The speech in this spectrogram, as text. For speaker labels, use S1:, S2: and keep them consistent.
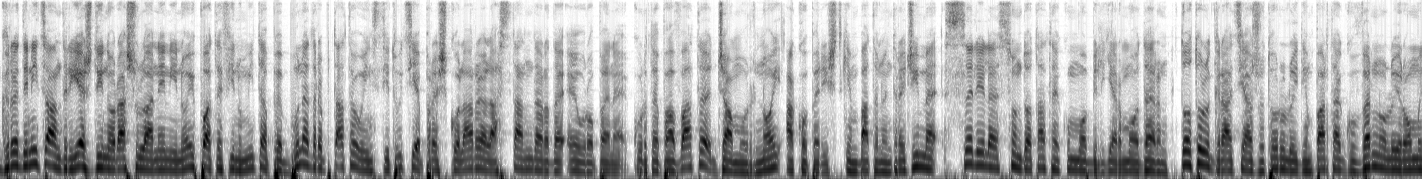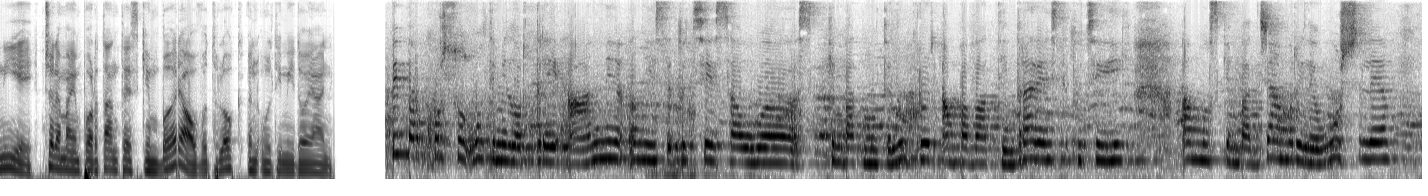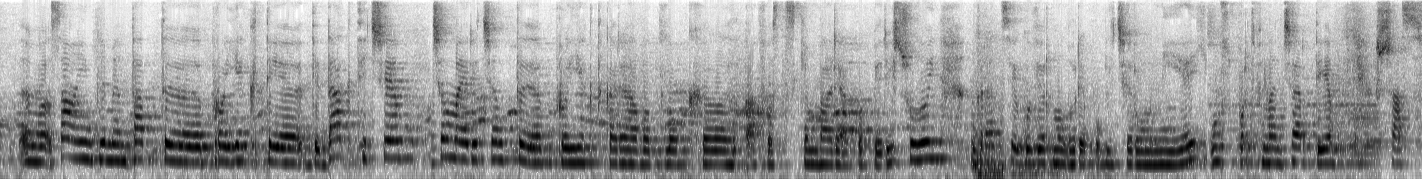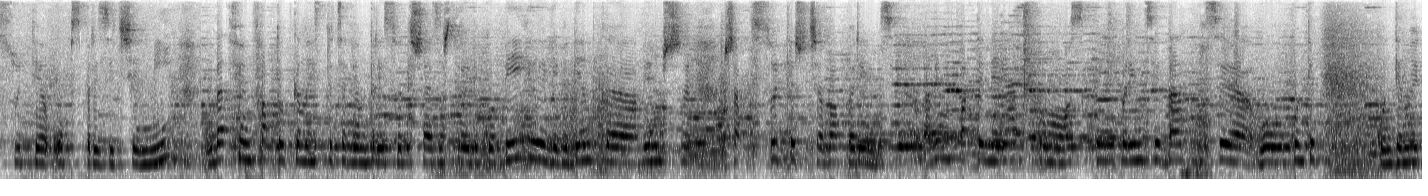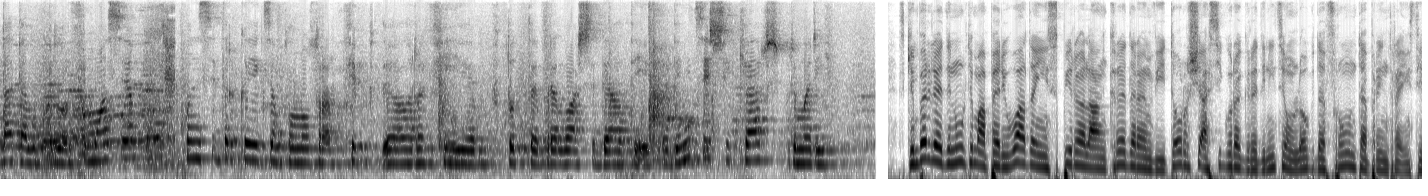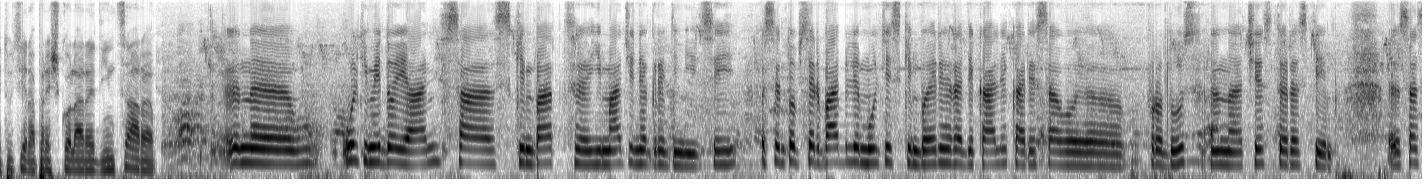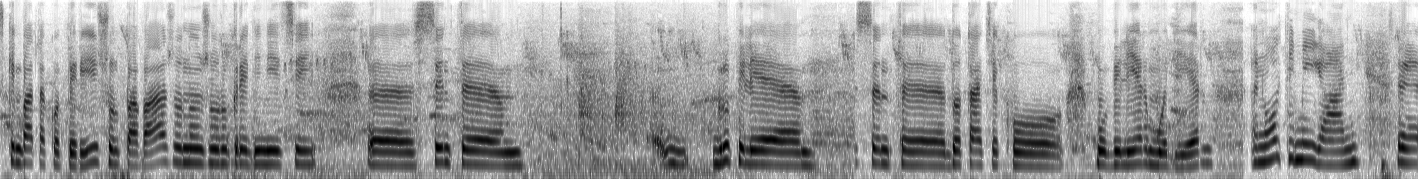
S1: Grădinița Andrieș din orașul Anenii Noi poate fi numită pe bună dreptate o instituție preșcolară la standarde europene. Curte pavată, geamuri noi, acoperiș schimbat în întregime, sălile sunt dotate cu mobilier modern. Totul grație ajutorului din partea Guvernului României. Cele mai importante schimbări au avut loc în ultimii doi ani.
S2: Pe parcursul ultimilor trei ani, în instituție s-au uh, schimbat multe lucruri, am pavat intrarea instituției, am schimbat geamurile, ușile, S-au implementat uh, proiecte didactice. Cel mai recent uh, proiect care a avut loc uh, a fost schimbarea acoperișului, grație Guvernului Republicii României, un suport financiar de 618.000. Dat fiind faptul că în instituție avem 363 de copii, evident că avem și 700 și ceva părinți. Avem un parteneriat frumos cu părinții, dați o continuitate a lucrurilor frumoase. Consider că exemplul nostru ar fi, ar fi tot preluat și de alte grădinițe și chiar și primării.
S1: Schimbările din ultima perioadă inspiră la încredere în viitor și asigură grădiniței un loc de frunte printre instituțiile preșcolare din țară.
S3: În uh, ultimii doi ani s-a schimbat imaginea grădiniței. Sunt observabile multe schimbări radicale care s-au uh, produs în acest răstimp. S-a schimbat acoperișul, pavajul în jurul grădiniței, uh, sunt grupele sunt dotate cu mobilier modern.
S4: În ultimii ani,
